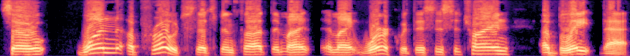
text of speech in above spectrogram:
So, one approach that's been thought that might, might work with this is to try and ablate that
